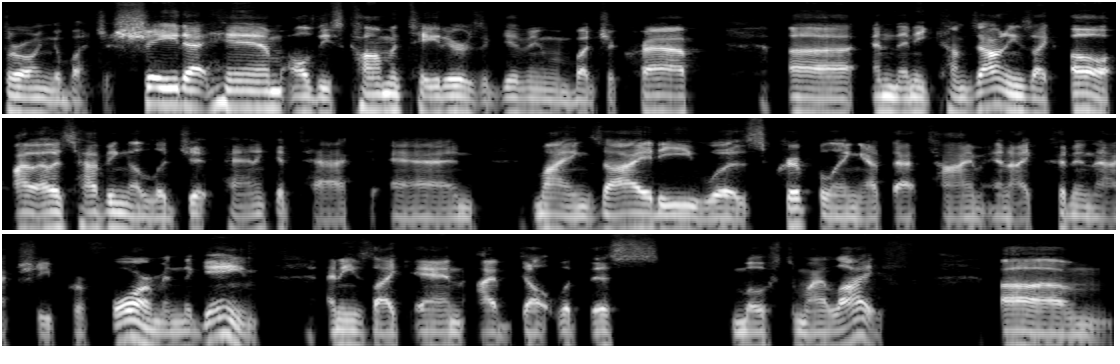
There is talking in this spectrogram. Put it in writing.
throwing a bunch of shade at him. All these commentators are giving him a bunch of crap. Uh, and then he comes out and he's like, "Oh, I was having a legit panic attack, and my anxiety was crippling at that time, and I couldn't actually perform in the game." And he's like, "And I've dealt with this most of my life." Um,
